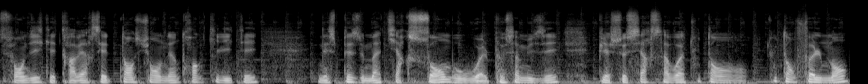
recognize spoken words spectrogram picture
Son disque est traversé de tension, d'intranquillité, une espèce de matière sombre où elle peut s'amuser. Puis elle se sert sa voix tout en tout en feulement,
